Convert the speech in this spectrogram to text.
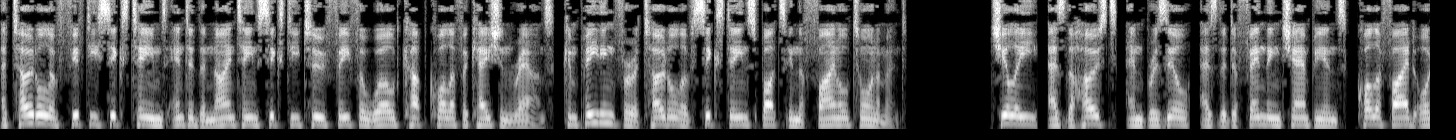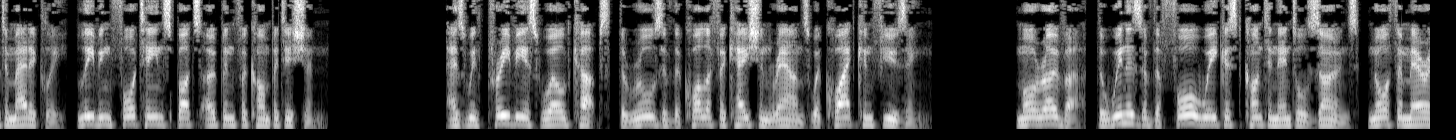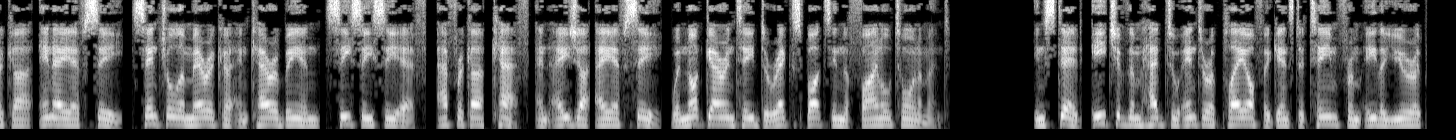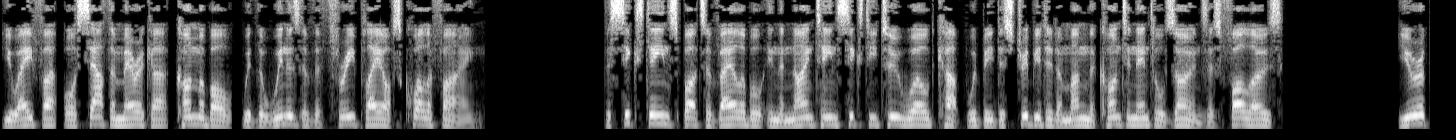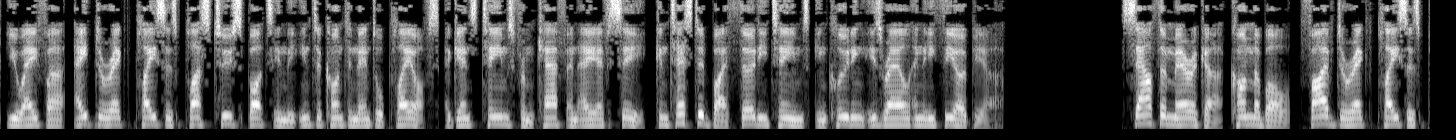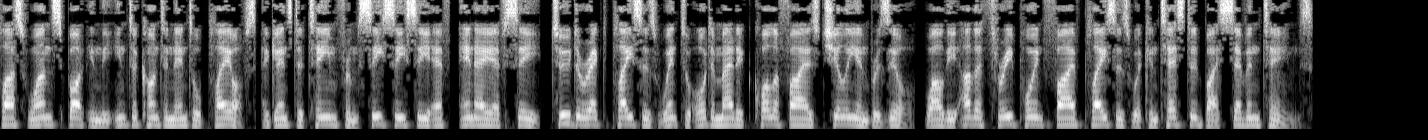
A total of 56 teams entered the 1962 FIFA World Cup qualification rounds, competing for a total of 16 spots in the final tournament. Chile, as the hosts, and Brazil, as the defending champions, qualified automatically, leaving 14 spots open for competition. As with previous World Cups, the rules of the qualification rounds were quite confusing. Moreover, the winners of the four weakest continental zones, North America NAFC, Central America and Caribbean CCCF, Africa CAF, and Asia AFC, were not guaranteed direct spots in the final tournament. Instead, each of them had to enter a playoff against a team from either Europe UEFA or South America CONMEBOL, with the winners of the three playoffs qualifying. The 16 spots available in the 1962 World Cup would be distributed among the continental zones as follows Europe UEFA, 8 direct places plus 2 spots in the Intercontinental Playoffs against teams from CAF and AFC, contested by 30 teams including Israel and Ethiopia. South America CONMEBOL, five direct places plus one spot in the Intercontinental Playoffs against a team from CCCF, NAFC, two direct places went to automatic qualifiers Chile and Brazil, while the other 3.5 places were contested by seven teams.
